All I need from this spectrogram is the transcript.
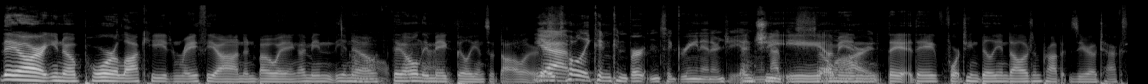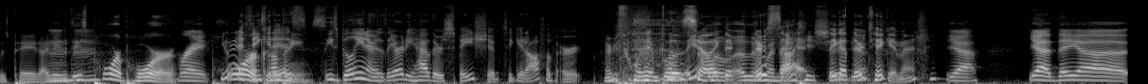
They are, you know, poor Lockheed and Raytheon and Boeing. I mean, you know, Oh, they only guys. make billions of dollars. Yeah, they totally couldn't convert into green energy. I and mean, that'd GE. so I mean, hard. they they fourteen billion dollars in profit, zero taxes paid. I mean, these Mhm. poor, poor, right, You poor know what I think companies. it is? These billionaires, they already have their spaceship to get off of Earth. Earth wouldn't blow. You know, like Some they're, they're Illuminati set. They shit, got their yeah. ticket, man. Yeah. Yeah, they uh,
